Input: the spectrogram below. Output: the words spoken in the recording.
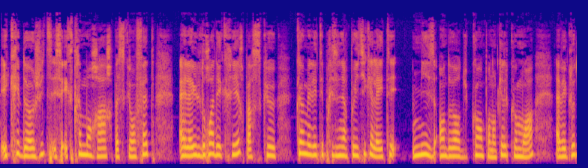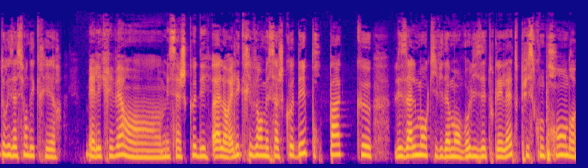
écrites de Auschwitz et c'est extrêmement rare parce qu'en fait, elle a eu le droit d'écrire parce que comme elle était prisonnière politique, elle a été mise en dehors du camp pendant quelques mois avec l'autorisation d'écrire. Mais elle écrivait en message codé. Alors, elle écrivait en message codé pour pas que les Allemands, qui évidemment relisaient toutes les lettres, puissent comprendre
